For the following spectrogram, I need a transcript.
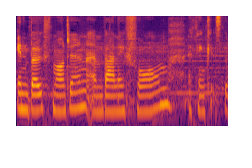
in both modern and ballet form, I think it's the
